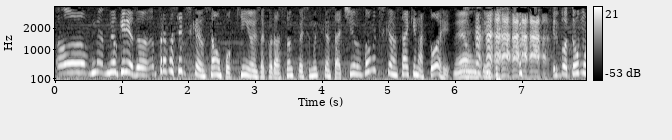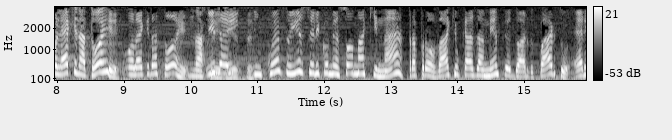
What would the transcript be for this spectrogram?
Ô meu, meu querido, pra você descansar um pouquinho antes da coração, que vai ser muito cansativo, vamos descansar aqui na torre, né? Um Ele botou o moleque na torre? o moleque da torre. Não e daí, acredito. enquanto isso, ele começou a maquinar pra provar que o casamento do Eduardo IV era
